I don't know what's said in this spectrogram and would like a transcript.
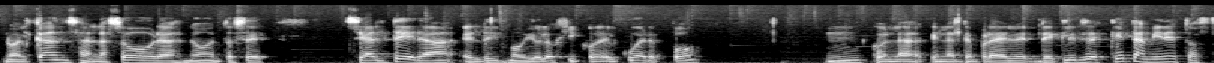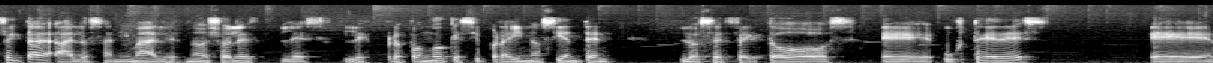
no alcanzan las horas, ¿no? Entonces, se altera el ritmo biológico del cuerpo con la, en la temporada de, eclipses, que también esto afecta a los animales. ¿no? Yo les, les, les propongo que si por ahí no sienten los efectos eh, ustedes, eh,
